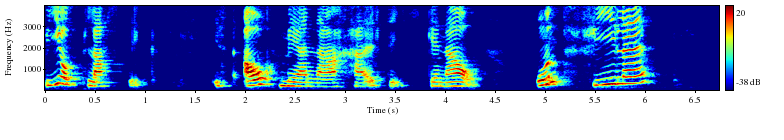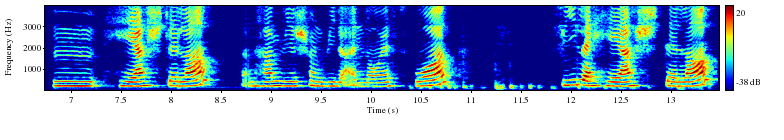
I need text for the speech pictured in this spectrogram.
Bioplastik ist auch mehr nachhaltig. Genau. Und viele mh, hm, Hersteller, dann haben wir schon wieder ein neues Wort. Viele Hersteller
